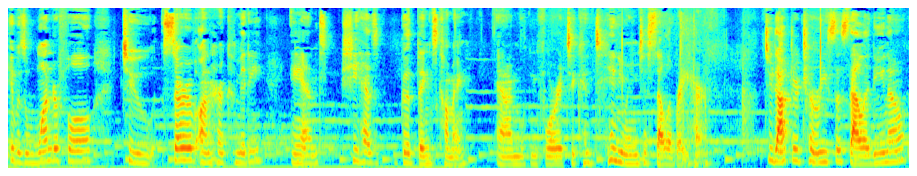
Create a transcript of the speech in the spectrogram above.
It was wonderful to serve on her committee, and she has good things coming. And I'm looking forward to continuing to celebrate her. To Dr. Teresa Saladino,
